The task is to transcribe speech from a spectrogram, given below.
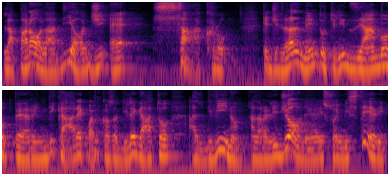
La parola di oggi è sacro che generalmente utilizziamo per indicare qualcosa di legato al divino, alla religione, ai suoi misteri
